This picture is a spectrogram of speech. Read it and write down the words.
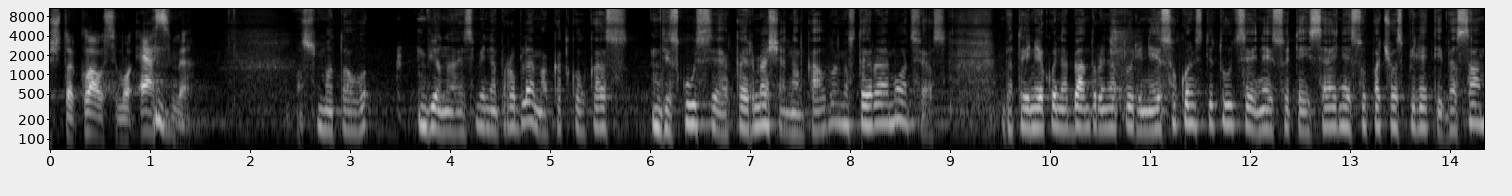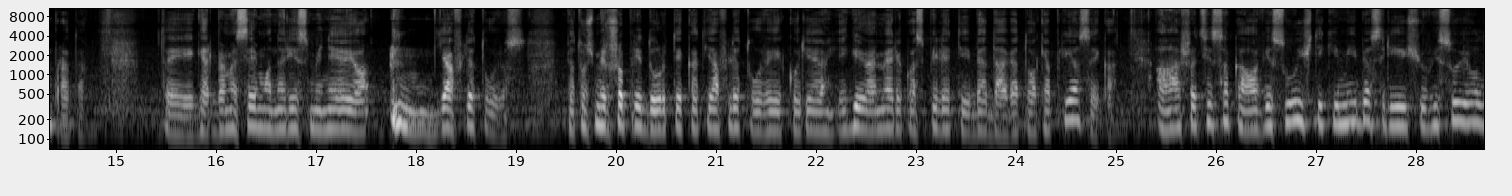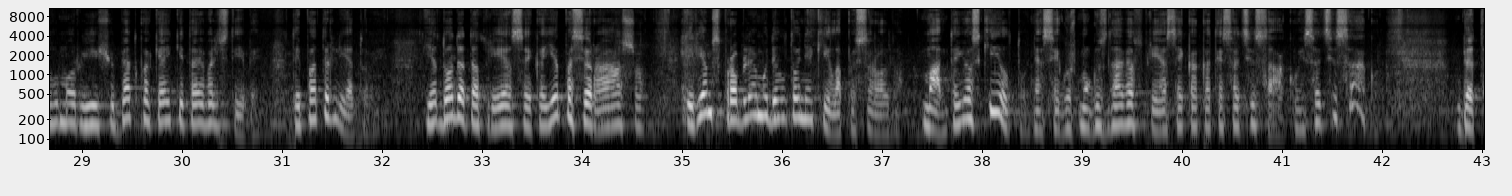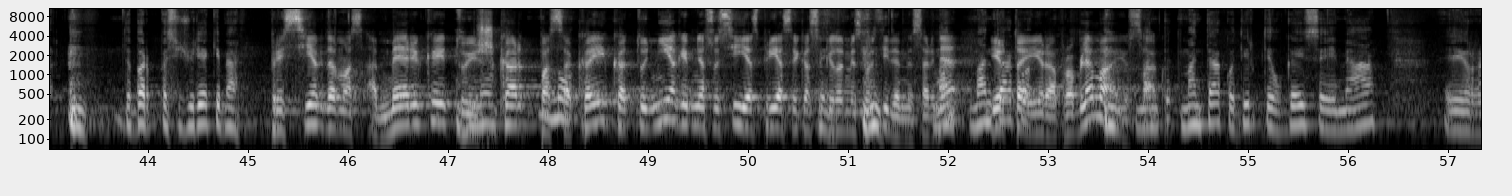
šitą klausimo esmę? Aš matau vieną esminę problemą, kad kol kas diskusija, ką ir mes šiandien kalbamės, tai yra emocijos. Bet tai nieko nebendro neturi nei su konstitucija, nei su teise, nei su pačios pilietybės samprata. Tai gerbiamas Seimo narys minėjo JAF lietuvius, bet užmiršo pridurti, kad JAF lietuviai, kurie įgyjo Amerikos pilietybę, davė tokią priesaiką. Aš atsisakau visų ištikimybės ryšių, visų jolumo ryšių, bet kokiai kitai valstybei, taip pat ir Lietuvai. Jie duoda tą priesaiką, jie pasirašo ir jiems problemų dėl to nekyla pasirodo. Man tai jos kiltų, nes jeigu žmogus davęs priesaiką, kad jis atsisako, jis atsisako. Bet dabar pasižiūrėkime prisiekdamas Amerikai, tu nu, iškart nu. pasakai, nu, kad tu niekaip nesusijęs priesaiką su kitomis valstybėmis, ar ne? Man, man ir teko, tai yra problema, jūs sakote. Man, man teko dirbti ilgai Seime ir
